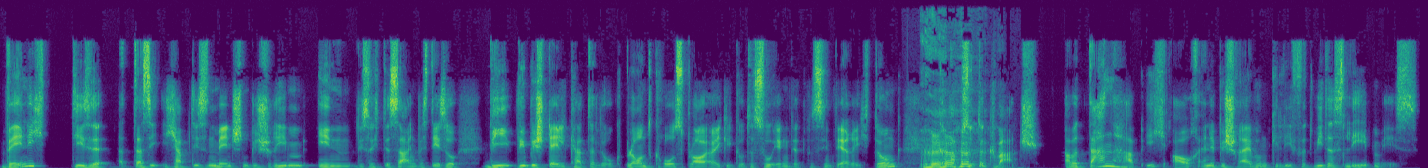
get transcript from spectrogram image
Wenn ich diese, dass ich, ich habe diesen Menschen beschrieben in, wie soll ich das sagen, weißt du, so wie, wie Bestellkatalog, blond, groß, blauäugig oder so irgendetwas in der Richtung. Absoluter Quatsch. Aber dann habe ich auch eine Beschreibung geliefert, wie das Leben ist,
